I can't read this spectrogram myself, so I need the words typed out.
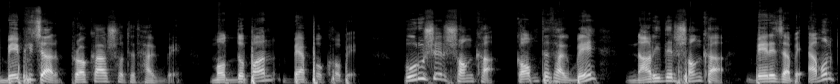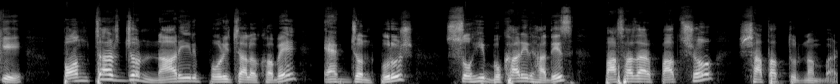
বেভিচার প্রকাশ হতে থাকবে। মদ্যপান ব্যাপক হবে। পুরুষের সংখ্যা কমতে থাকবে, নারীদের সংখ্যা বেড়ে যাবে। এমনকি পঞ্চাশ জন নারীর পরিচালক হবে একজন পুরুষ। সহি বুখারির হাদিস পাঁচ হাজার পাঁচশো সাতাত্তর নম্বর।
